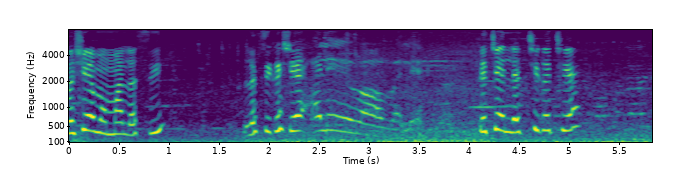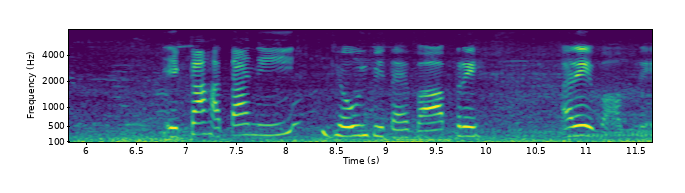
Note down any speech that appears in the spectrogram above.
कशी आहे मम्मा लस्सी? लस्सी कशी आहे? अले बाबाले कशी आहे? लस्सी कशी आहे? एका हाताने घेऊन पित आहे बापरे. अरे बापरे.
